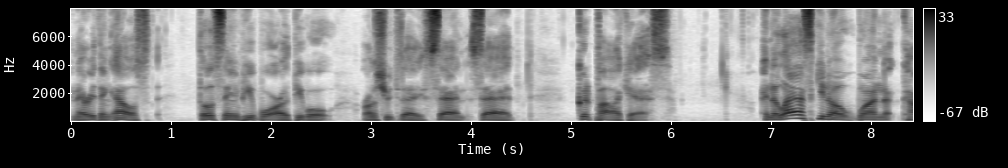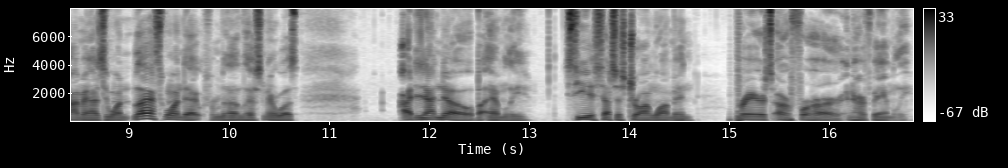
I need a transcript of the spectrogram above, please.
and everything else, those same people are the people are on the street today. Sad, sad. Good podcast. And the last, you know, one comment, I just one last one that from the listener was, I did not know about Emily. She is such a strong woman. Prayers are for her and her family.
